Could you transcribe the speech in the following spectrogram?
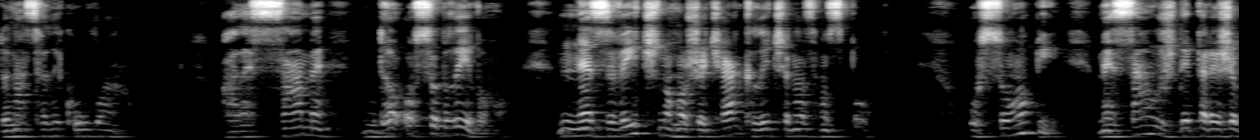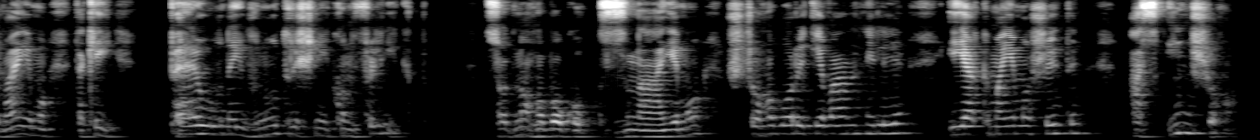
до нас велику увагу. Але саме до особливого, незвичного життя кличе нас Господь. У собі ми завжди переживаємо такий певний внутрішній конфлікт. З одного боку, знаємо, що говорить Євангеліє і як маємо жити, а з іншого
